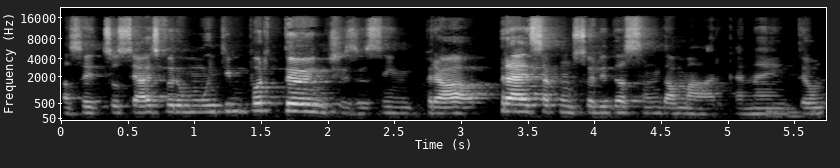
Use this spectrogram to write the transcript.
as redes sociais foram muito importantes, assim, para essa consolidação da marca, né? Uhum. Então,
